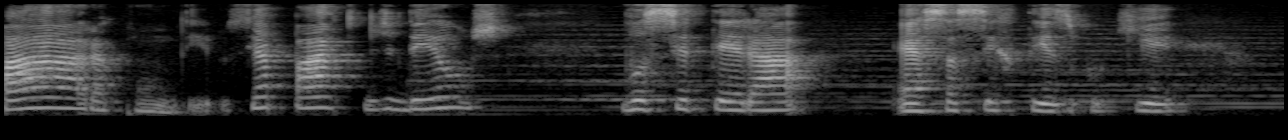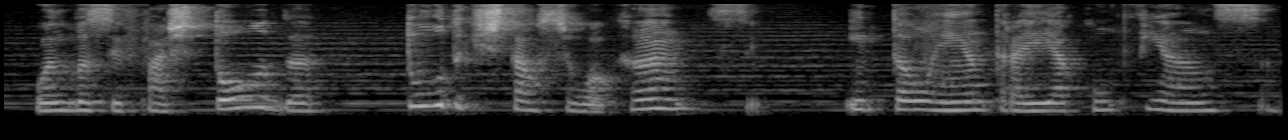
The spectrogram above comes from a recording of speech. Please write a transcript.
para com Deus. E a parte de Deus, você terá essa certeza, porque quando você faz toda tudo que está ao seu alcance, então entra aí a confiança.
